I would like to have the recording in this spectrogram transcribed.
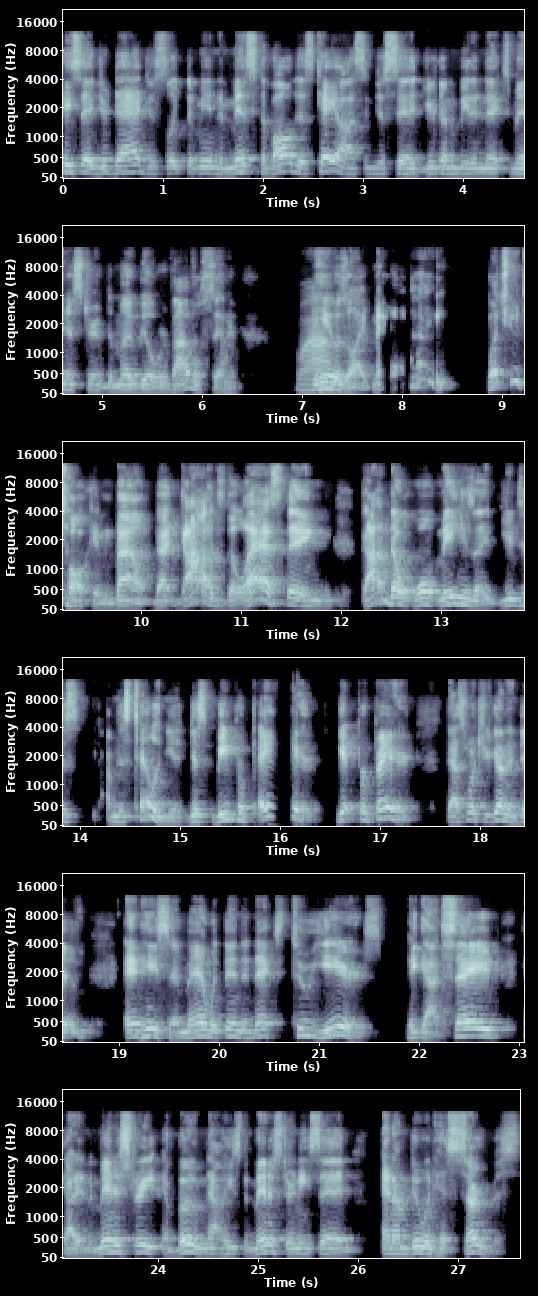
he said your dad just looked at me in the midst of all this chaos and just said you're going to be the next minister of the mobile revival center wow and he was like man hey, what you talking about? That god's the last thing. God don't want me. He's like you just i'm just telling you just be prepared. Get prepared. That's what you're going to do and he said, man, within the next two years, he got saved, got into ministry, and boom, now he's the minister. And he said, and I'm doing his service.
